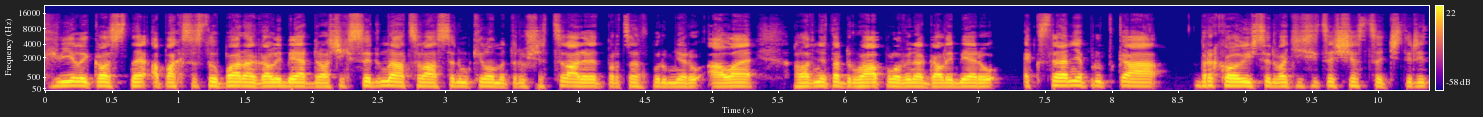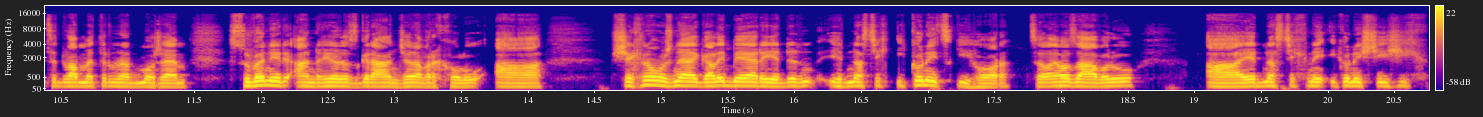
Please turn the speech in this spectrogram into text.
chvíli klesne a pak se stoupá na Galibier dalších 17,7 km, 6,9% v průměru, ale hlavně ta druhá polovina Galibieru extrémně prudká, vrchol výšce 2642 metrů nad mořem, suvenýr Andrio des Grange na vrcholu a všechno možné. Galibier, jeden, jedna z těch ikonických hor celého závodu a jedna z těch nejikoničtějších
